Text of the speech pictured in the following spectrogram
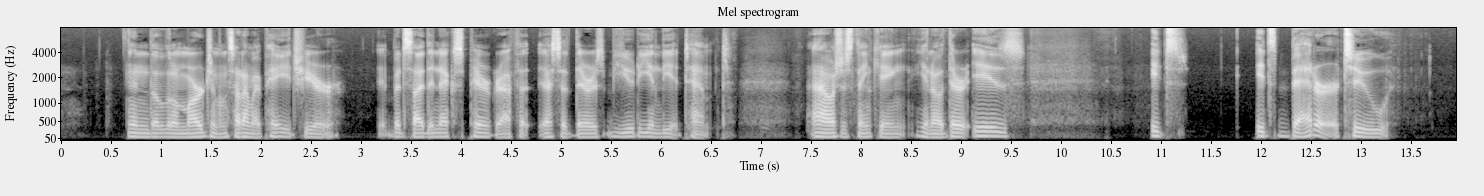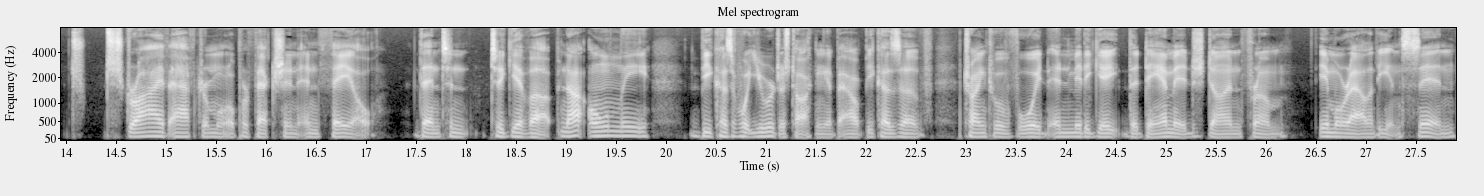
in the little margin on the side of my page here beside the next paragraph that I said there is beauty in the attempt. And I was just thinking, you know, there is it's it's better to tr- strive after moral perfection and fail than to to give up. Not only because of what you were just talking about, because of trying to avoid and mitigate the damage done from immorality and sin,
